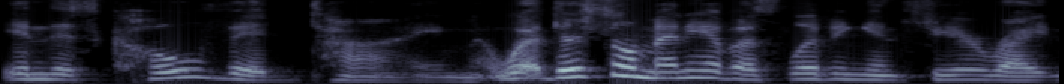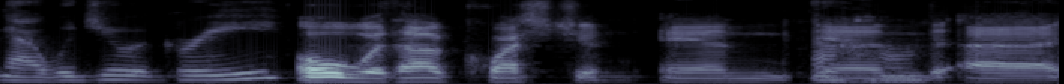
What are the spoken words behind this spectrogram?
in this COVID time. Well, there's so many of us living in fear right now. Would you agree? Oh, without question. And uh-huh. and uh,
